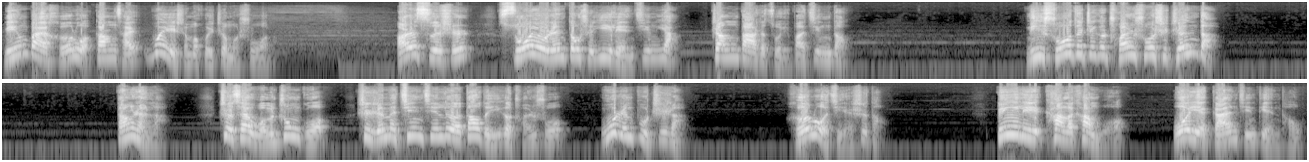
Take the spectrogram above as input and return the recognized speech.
明白何洛刚才为什么会这么说了。而此时，所有人都是一脸惊讶，张大着嘴巴惊道：“你说的这个传说是真的？”“当然了，这在我们中国是人们津津乐道的一个传说，无人不知啊。”何洛解释道。比利看了看我，我也赶紧点头。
